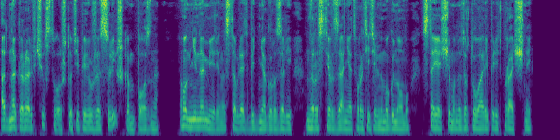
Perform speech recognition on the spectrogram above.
Однако Ральф чувствовал, что теперь уже слишком поздно. Он не намерен оставлять беднягу Розали на растерзание отвратительному гному, стоящему на тротуаре перед прачечной.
